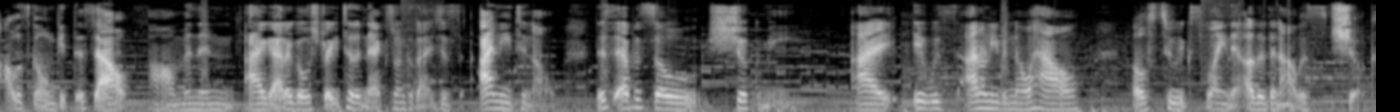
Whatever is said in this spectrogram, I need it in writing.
I was going to get this out. Um, and then I got to go straight to the next one because I just, I need to know. This episode shook me. I, it was, I don't even know how else to explain it other than I was shook.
